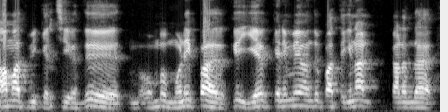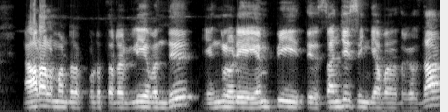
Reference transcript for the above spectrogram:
ஆம் ஆத்மி கட்சி வந்து ரொம்ப முனைப்பாக இருக்கு. ஏற்கனவே வந்து பாத்தீங்கன்னா கடந்த நாடாளுமன்ற கூட்டத்தொடர்லயே வந்து எங்களுடைய எம்பி திரு சஞ்சய் சிங் அவர்கள் தான்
